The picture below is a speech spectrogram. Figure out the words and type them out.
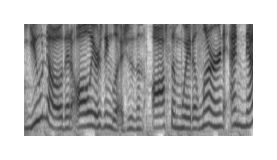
You know that All Ears English is an awesome way to learn, and now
